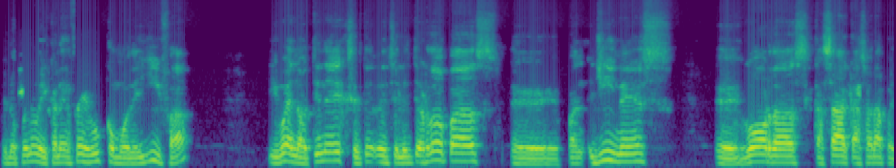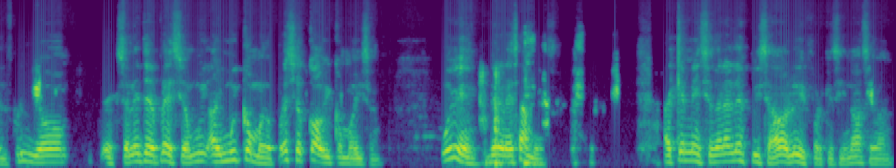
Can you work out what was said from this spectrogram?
lo pueden ubicar en Facebook como The Gifa. Y bueno, tiene excel- excelentes ropas, eh, pan- jeans, eh, gordas, casacas, ahora para el frío. Excelente precio, muy, hay muy cómodo, precio COVID, como dicen. Muy bien, regresamos. hay que mencionar al despisador, Luis, porque si no se van.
